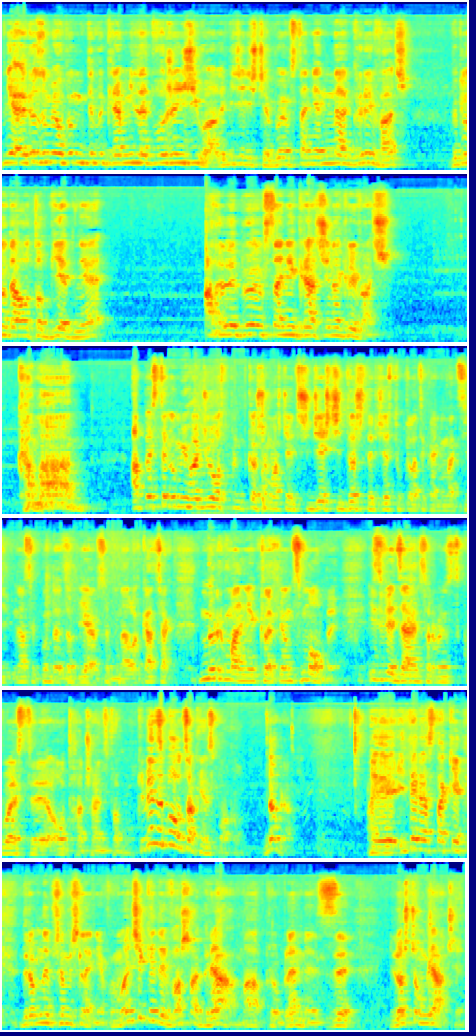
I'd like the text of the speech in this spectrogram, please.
Nie, rozumiałbym, gdyby gra mi ledwo rzęziła, ale widzieliście, byłem w stanie nagrywać. Wyglądało to biednie, ale byłem w stanie grać i nagrywać. Come on! A bez tego mi chodziło z prędkością właśnie 30 do 40 klatek animacji na sekundę dobijałem sobie na lokacjach, normalnie klepiąc moby i zwiedzając, robiąc questy, odhaczając fabułki, więc było całkiem spoko. Dobra. E, I teraz takie drobne przemyślenie. W momencie, kiedy wasza gra ma problemy z ilością graczy,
